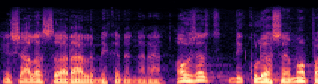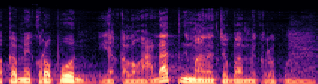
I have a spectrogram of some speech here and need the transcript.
insya Allah suara lebih kedengaran. Oh Ustaz di kuliah saya mau pakai mikrofon. Ya kalau ngadat gimana coba mikrofonnya?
